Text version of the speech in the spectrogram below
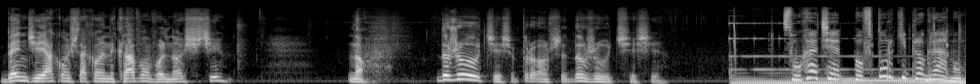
będzie jakąś taką enklawą wolności. No, dorzućcie się, proszę, dorzućcie się. Słuchajcie powtórki programu.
